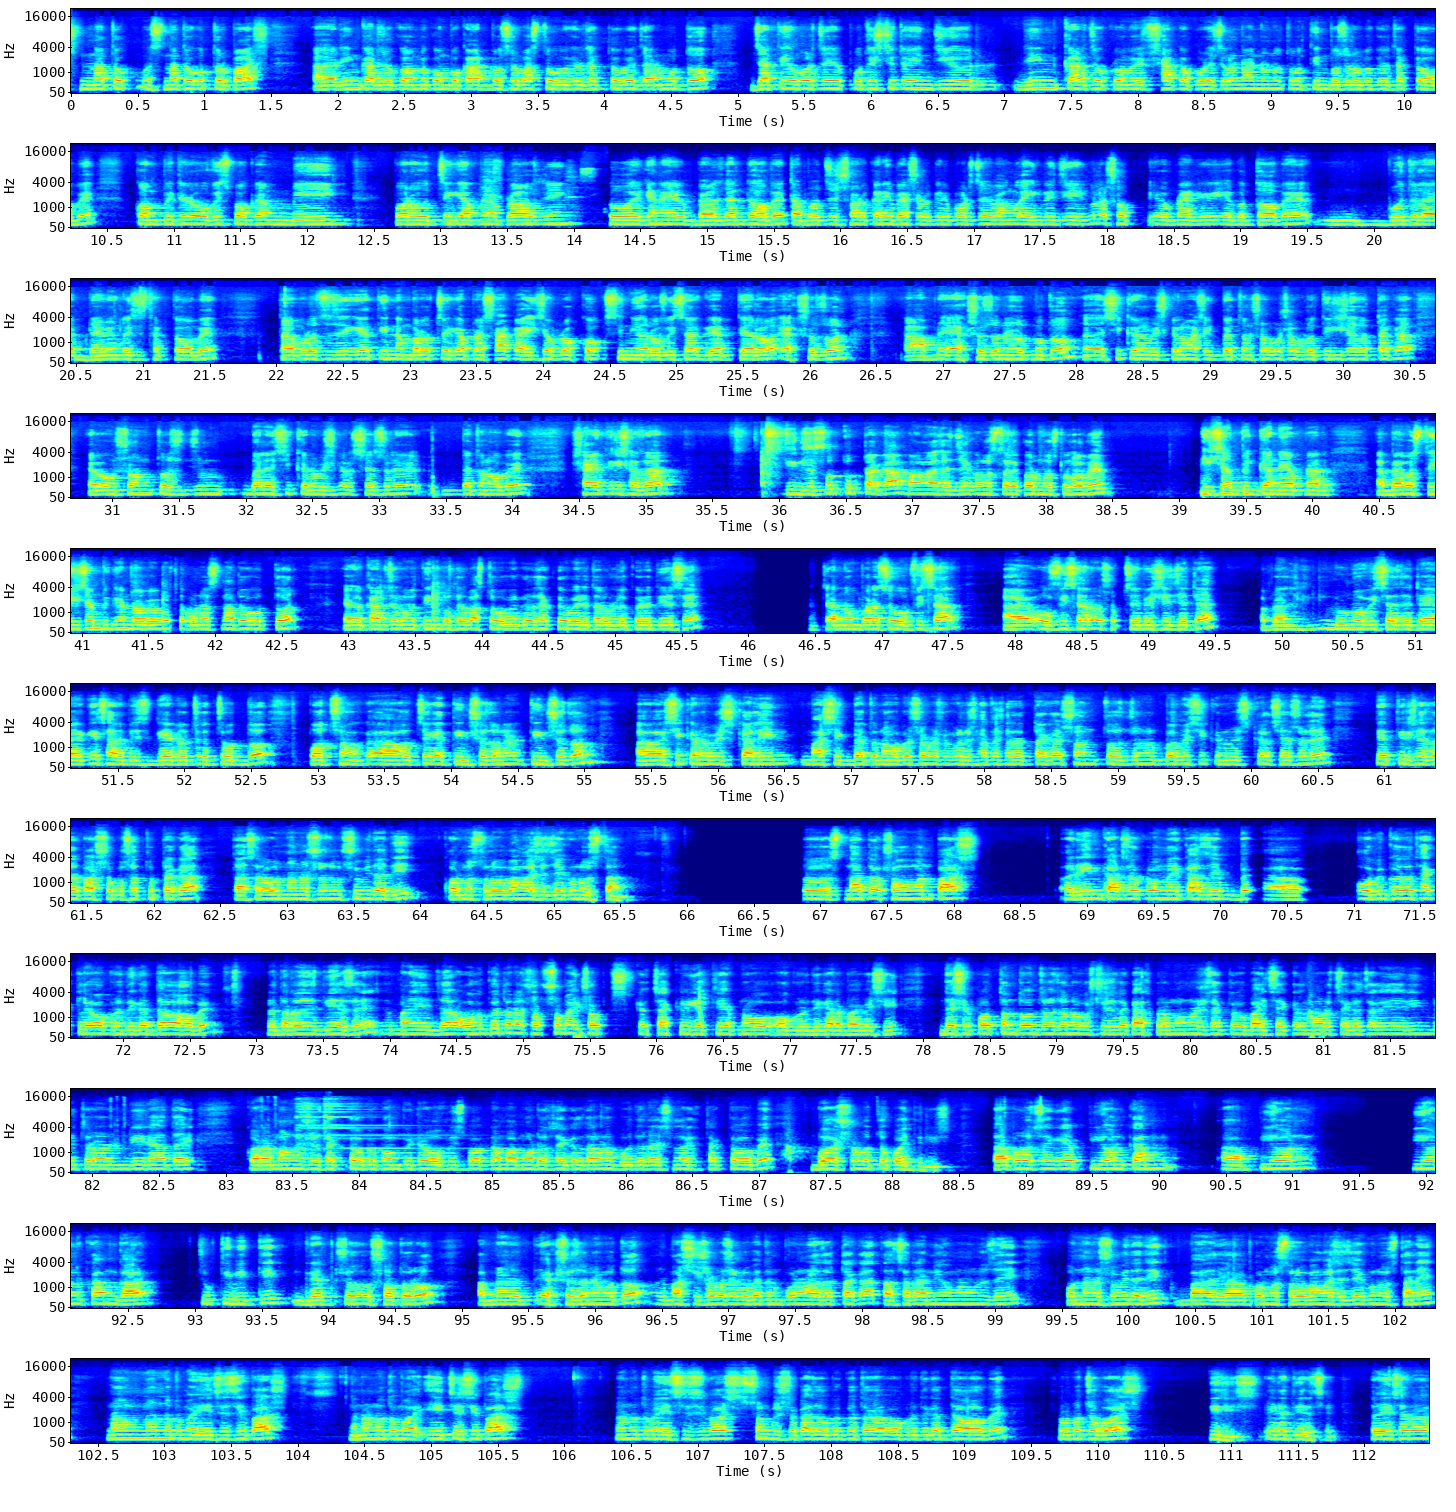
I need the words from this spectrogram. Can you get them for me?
স্নাতক স্নাতকোত্তর আহ, ঋণ কার্যক্রমে কমপক্ষে আট বছর বাস্তব অভিজ্ঞতা থাকতে হবে। যার মধ্যে জাতীয় পর্যায়ে প্রতিষ্ঠিত এনজিওর ঋণ কার্যক্রমের শাখা পরিচালনায় ন্যূনতম তিন বছর অভিজ্ঞতা থাকতে হবে। কম্পিউটার, অফিস প্রোগ্রাম, মেইল, পরে হচ্ছে কি আপনার ব্রাউজিং। তো এখানে জানতে হবে। তারপর হচ্ছে সরকারি, বেসরকারি পর্যায়ে বাংলা, ইংরেজি এগুলো সব আপনার ইয়ে করতে হবে। বৈধ ড্রাইভিং লাইসেন্স থাকতে হবে। তারপর হচ্ছে তিন নাম্বার হচ্ছে কি আপনার শাখা হিসাব রক্ষক সিনিয়র অফিসার, গ্রেড তেরো, একশো জন। আপনি একশো জনের মতো আহ, শিক্ষানবিষ্কাল মাসিক বেতন সর্বসফল তিরিশ হাজার টাকা এবং সন্তোষ জুন বেলা শিক্ষানবিষ্কাল শেষ হলে বেতন হবে সাঁত্রিশ হাজার তিনশো সত্তর টাকা। বাংলাদেশের যে কোনো স্থলে কর্মস্থল হবে। হিসাব বিজ্ঞানে আপনার ব্যবস্থা হিসাব বিজ্ঞান বা ব্যবস্থাপনা স্নাতকোত্তর কার্যক্রমে তিন বছর বাস্তব অভিজ্ঞতা থাকতে হবে এটা তার উল্লেখ করে দিয়েছে। চার নম্বর আছে অফিসার। অফিসার সবচেয়ে বেশি যেটা আপনার লুন অফিসার যেটা আর কি সার্ভিস গ্রেড হচ্ছে চোদ্দ পদ সংখ্যা হচ্ছে তিনশো জনের তিনশো জন। শিক্ষানবিশকালীন মাসিক বেতন হবে সর্বশেষ সাতাশ হাজার টাকা। সন্তোষজনকভাবে শিক্ষানবিশকাল শেষ হলে তেত্রিশ হাজার পাঁচশো পঁচাত্তর টাকা। তাছাড়া অন্যান্য সুযোগ সুবিধা সুবিধাদি কর্মস্থল বাংলাদেশের যে কোনো স্থান। তো স্নাতক সমমান পাস। ঋণ কার্যক্রমে কাজে অভিজ্ঞতা থাকলে অগ্রাধিকার দেওয়া হবে। তারা যে দিয়েছে মানে যার অভিজ্ঞতাটা সবসময় সব চাকরির ক্ষেত্রে আপনার অগ্রাধিকার পায় বেশি। দেশের প্রত্যন্ত অঞ্চল জনগোষ্ঠীর সাথে কাজ করার মানুষ থাকতে হবে। বাইসাইকেল, মোটরসাইকেল চালিয়ে ঋণ বিতরণ, ঋণ আদায় করার মানুষ থাকতে হবে কম্পিউটার অফিস প্রোগ্রাম বা মোটরসাইকেল চালানো বৈধ লাইসেন্স থাকতে হবে, বয়স সর্বোচ্চ পঁয়ত্রিশ। তারপর হচ্ছে গিয়ে peon cum peon peon cum guard চুক্তিভিত্তিক, গ্রেড সতেরো, আপনার একশো জনের মতো, মাসিক সর্বশেষ বেতন পনেরো হাজার টাকা, তাছাড়া নিয়ম অনুযায়ী অন্যান্য সুবিধাদিক বা কর্মস্থল বাংলাদেশের যে কোনো স্থানে ন্যূন- ন্যূনতম এইচএসসি পাস ন্যূনতম এইচএসসি পাস ন্যূনতম এইচএসসি পাস সংশ্লিষ্ট কাজে অভিজ্ঞতা অগ্রাধিকার দেওয়া হবে, সর্বোচ্চ বয়স তিরিশ, এটা দিয়েছে। তো এছাড়া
